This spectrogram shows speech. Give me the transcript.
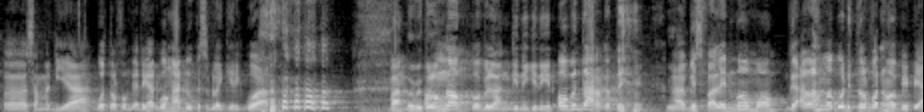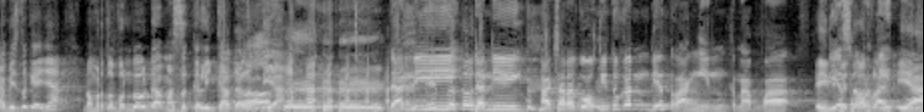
eh, sama dia gue telepon gak diangkat gue ngadu ke sebelah kiri gue bang Tapi tolong dong gue bilang gini gini gini oh bentar katanya Iya. abis Valen ngomong gak lama gue ditelepon sama BP abis itu kayaknya nomor telepon gue udah masuk ke lingkar dalam dia. Asik. Dan di dan di acara gua waktu itu kan dia terangin kenapa Eh, di dia seperti Life, itu. iya.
